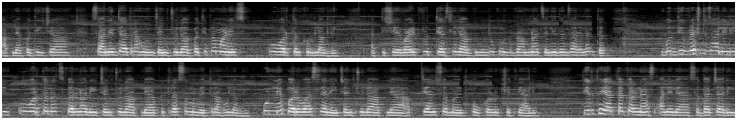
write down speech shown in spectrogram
आपल्या पतीच्या सानिध्यात राहून चंचुला पतीप्रमाणेच कुवर्तन करू लागली. अतिशय वाईट वृत्ती असलेल्या बिंदू ब्राह्मणाचे निधन झाल्यानंतर बुद्धिभ्रष्ट झालेली कुवर्तनच करणारी चंचुला आपल्या पुत्रासमवेत राहू लागली. पुण्य पर्व असल्याने चंचुला आपल्या आप्त्यांसमवेत कोकर्ण क्षेत्रे आली. तीर्थयात्रा करण्यास आलेल्या सदाचारी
